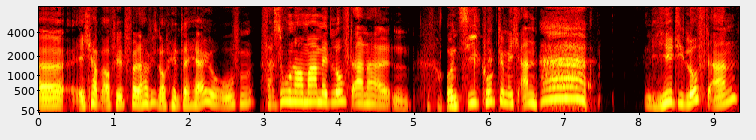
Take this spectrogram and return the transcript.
äh, ich habe auf jeden Fall habe ich noch hinterhergerufen. Versuch noch mal mit Luft anhalten. Und sie guckte mich an, hielt die Luft an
